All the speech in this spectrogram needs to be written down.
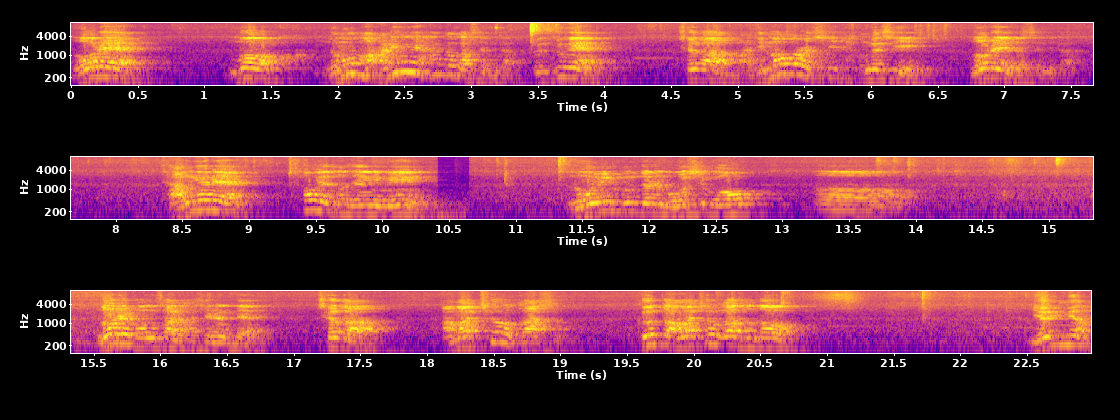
노래 뭐 너무 많이 한 것 같습니다. 그 중에 제가 마지막으로 시- 한 것이 노래였습니다. 작년에 총회 선생님이 농민분들을 모시고 어, 노래 봉사를 하시는데 제가 아마추어 가수 그것도 아마추어 가수도 10명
